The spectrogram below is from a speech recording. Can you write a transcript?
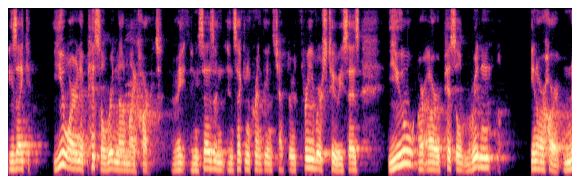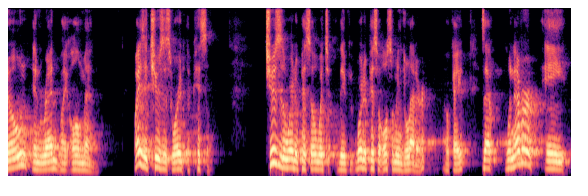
He's like, you are an epistle written on my heart. Right? And he says in, in 2 Corinthians chapter 3, verse 2, he says, You are our epistle written in our heart, known and read by all men. Why does he choose this word epistle? Chooses the word epistle, which the word epistle also means letter, okay? Is that whenever a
